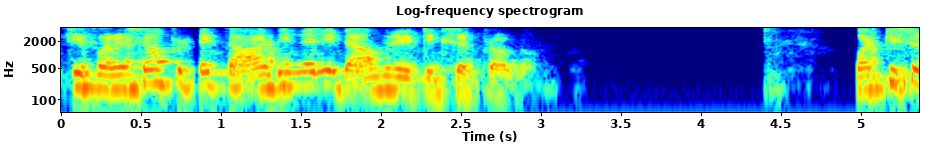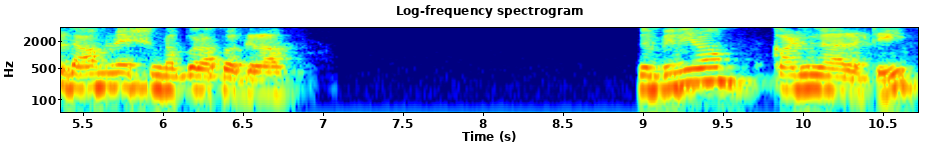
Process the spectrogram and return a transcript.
See, for example, take the ordinary dominating set problem. What is the domination number of a graph? The minimum cardinality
